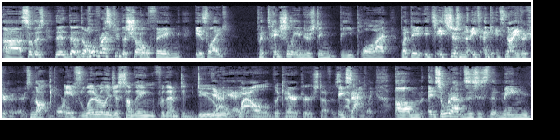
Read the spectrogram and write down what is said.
uh, so there's the, the the whole rescue the shuttle thing is like potentially interesting B plot, but they it's it's just n- it's not neither here nor there. It's not important. It's literally just something for them to do Yeah, yeah, yeah. while the character stuff is happening. Exactly. Um, and so what happens is, is the main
